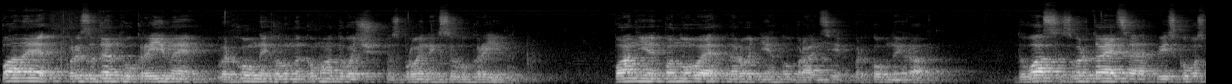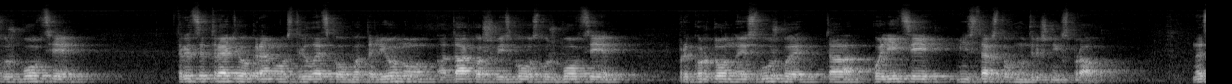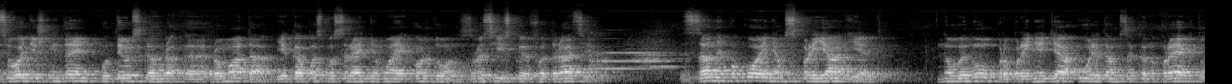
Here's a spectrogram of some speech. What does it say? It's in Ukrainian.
Пане Президент України, Верховний головнокомандувач Збройних сил України, пані, панове народні обранці Верховної Ради, до вас звертаються військовослужбовці 33-го окремого стрілецького батальйону, а також військовослужбовці прикордонної служби та поліції Міністерства внутрішніх справ. На сьогоднішній день Путивська гра- е, громада, яка безпосередньо має кордон з Російською Федерацією, з занепокоєнням сприяє новину про прийняття урядом законопроекту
